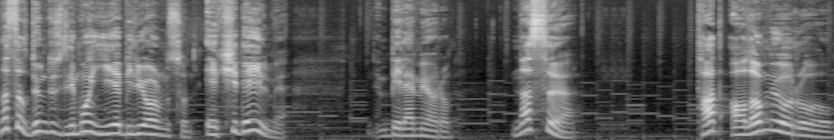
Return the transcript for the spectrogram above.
Nasıl dümdüz limon yiyebiliyor musun? Ekşi değil mi? Bilemiyorum. Nasıl? Tat alamıyorum.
